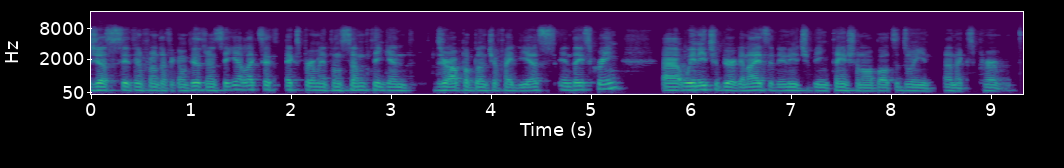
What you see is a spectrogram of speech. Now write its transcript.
just sit in front of a computer and say, yeah, let's experiment on something and drop a bunch of ideas in the screen. Uh, we need to be organized and we need to be intentional about doing an experiment.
